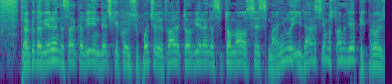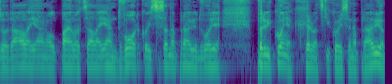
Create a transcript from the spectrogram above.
Tako da vjerujem da sad kad vidim dečke koji su počeli otvarati to, vjerujem da se to malo sve smanjilo i danas imamo stvarno lijepih proizvoda, ala jedan Old Pilots, ala jedan dvor koji se sad napravio, dvor je prvi konjak hrvatski koji se napravio.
